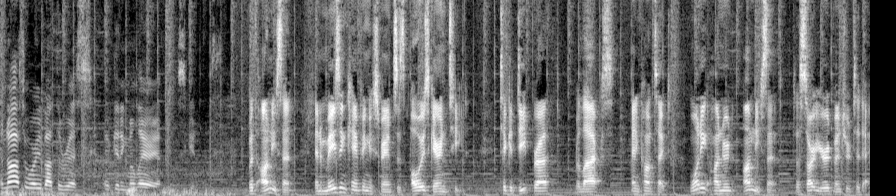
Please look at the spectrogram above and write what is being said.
and not have to worry about the risk of getting malaria from mosquitoes. With OmniScent, an amazing camping experience is always guaranteed. Take a deep breath, relax, and contact 1-800-OmniScent to start your adventure today.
